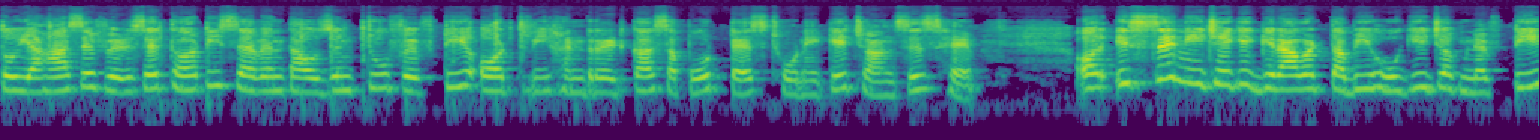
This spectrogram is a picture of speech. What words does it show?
तो यहाँ से फिर से thirty seven thousand two fifty और थ्री हंड्रेड का सपोर्ट टेस्ट होने के चांसेस है। और इससे नीचे की गिरावट तभी होगी जब निफ्टी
